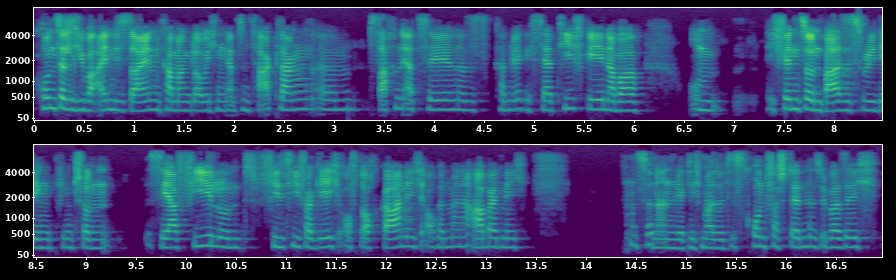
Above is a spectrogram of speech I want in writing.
grundsätzlich über ein Design kann man, glaube ich, einen ganzen Tag lang ähm, Sachen erzählen. Also es kann wirklich sehr tief gehen, aber um, ich finde, so ein Basis-Reading bringt schon sehr viel und viel tiefer gehe ich oft auch gar nicht, auch in meiner Arbeit nicht, sondern wirklich mal so das Grundverständnis über sich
